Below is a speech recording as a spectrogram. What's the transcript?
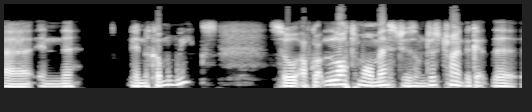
uh, in the in the coming weeks. So I've got lots more messages. I'm just trying to get the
